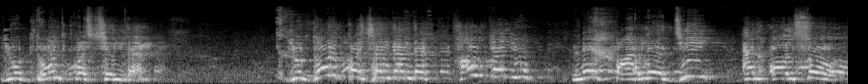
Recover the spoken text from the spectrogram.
You don't question them. You don't question them that how can you make Parle G and also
